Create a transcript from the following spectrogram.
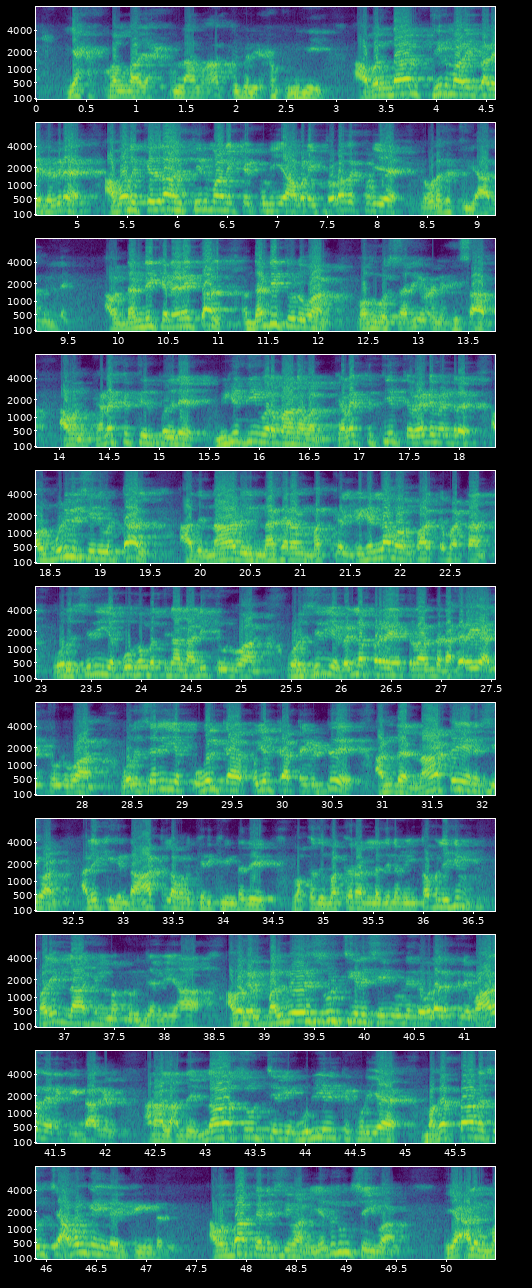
அவன்தான் தீர்மானிப்பானே தவிர அவனுக்கு எதிராக தீர்மானிக்கக்கூடிய அவனை தொடரக்கூடிய இந்த உலகத்தில் யாரும் இல்லை. அவன் தண்டிக்க நினைத்தால் அவன் தண்டித்து விடுவான். வகுவ சரி ஹிசாப் அவன் கணக்கு தீர்ப்பதிலே மிக தீவிரமானவன். கணக்கு தீர்க்க வேண்டும் என்று அவன் முடிவு செய்து விட்டால் அது நாடு நகரம் மக்கள் இவையெல்லாம் அவன் பார்க்க மாட்டான். ஒரு சிறிய பூகம்பத்தினால் அழித்து விடுவான். ஒரு சிறிய வெள்ளப்பிரயத்தினால் அந்த நகரையை அழித்து விடுவான். ஒரு சிறிய புகழ் கா புயல் காட்டை விட்டு அந்த நாட்டை என்ன செய்வான்? அழிக்குகின்ற ஆற்றல் அவனுக்கு இருக்கின்றது. ஒக்கது மக்கர் அல்லது நவீன் கபலியும் பரில்லாஹில் மக்கள் ஜமியா அவர்கள் பல்வேறு சூழ்ச்சிகளை செய்து கொண்டு இந்த உலகத்திலே வாழ நினைக்கின்றார்கள். ஆனால் அந்த எல்லா சூழ்ச்சியையும் முறியடிக்கக்கூடிய மகத்தான சூழ்ச்சி அவன் கையில் இருக்கின்றது. அவன் பார்த்து என்ன செய்வான்? எதுவும் செய்வான். யாழும்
